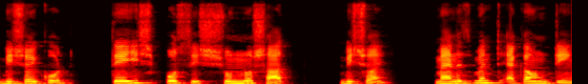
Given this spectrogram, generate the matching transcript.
বিষয় কোড তেইশ পঁচিশ শূন্য সাত বিষয় ম্যানেজমেন্ট অ্যাকাউন্টিং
